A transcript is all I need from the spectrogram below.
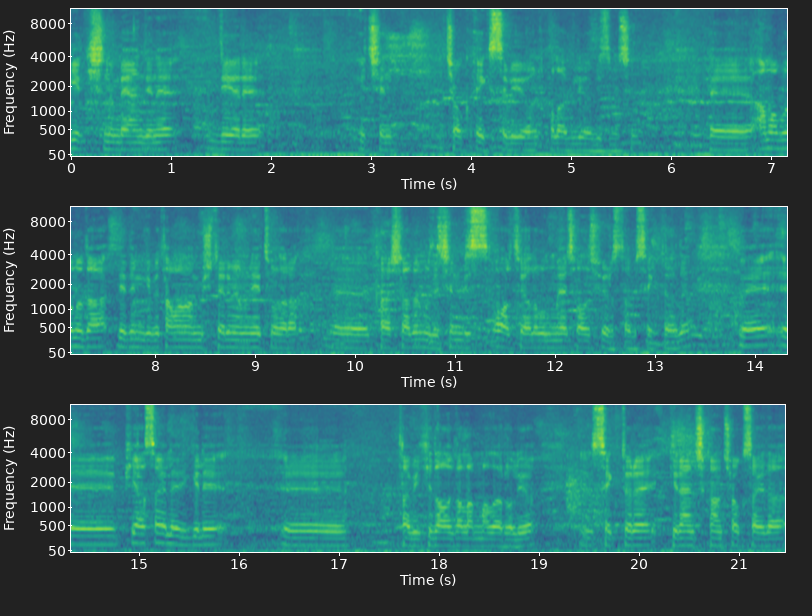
bir kişinin beğendiğini diğeri için çok eksi bir yön olabiliyor bizim için. Ee, ama bunu da dediğim gibi tamamen müşteri memnuniyeti olarak e, karşıladığımız için biz orta yolu bulmaya çalışıyoruz tabii sektörde. Ve e, piyasayla ilgili e, tabii ki dalgalanmalar oluyor. E, sektöre giren çıkan çok sayıda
